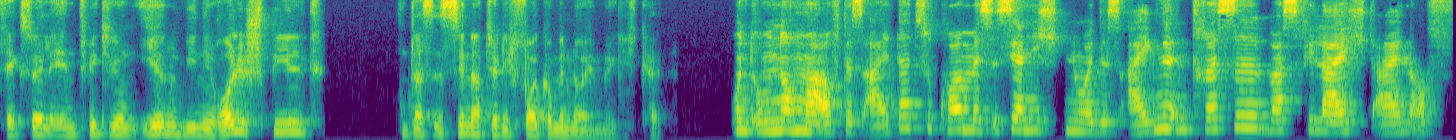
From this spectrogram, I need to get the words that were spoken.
sexuelle Entwicklung irgendwie eine Rolle spielt? Und das ist, sind natürlich vollkommen neue Möglichkeiten. Und um nochmal auf das Alter zu kommen, es ist ja nicht nur das eigene Interesse, was vielleicht einen auf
